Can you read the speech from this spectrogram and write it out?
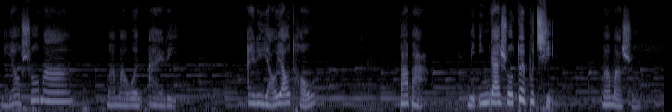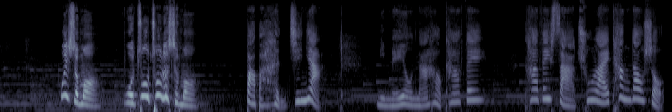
你要说吗？妈妈问艾丽。艾丽摇摇头。爸爸，你应该说对不起。妈妈说。为什么？我做错了什么？爸爸很惊讶。你没有拿好咖啡，咖啡洒出来烫到手，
